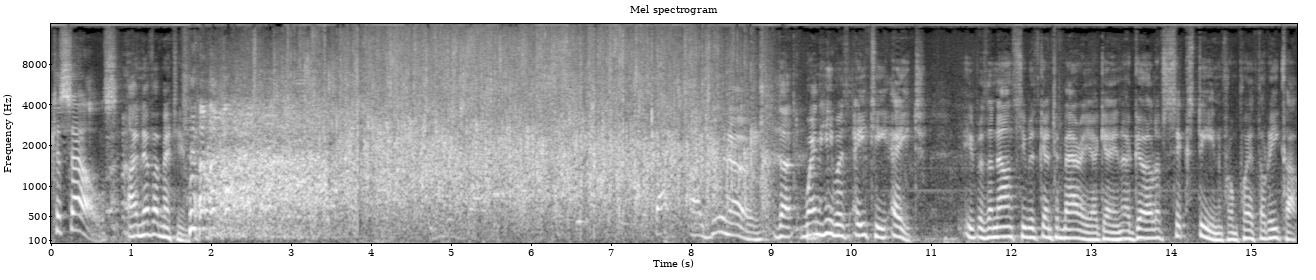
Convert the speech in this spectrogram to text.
Casals. I never met him. I do know that when he was 88, it was announced he was going to marry again a girl of 16 from Puerto Rico.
